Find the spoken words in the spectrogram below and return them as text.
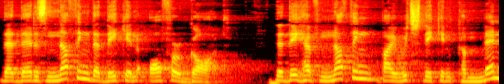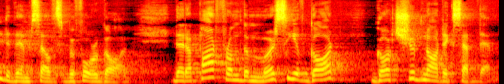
that there is nothing that they can offer God, that they have nothing by which they can commend themselves before God, that apart from the mercy of God, God should not accept them.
